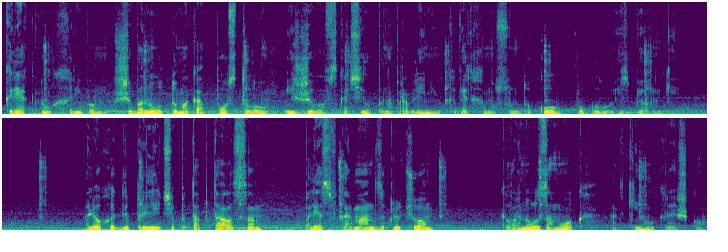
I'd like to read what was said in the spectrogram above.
крякнул хрипом, шибанул тумака по столу и живо вскочил по направлению к ветхому сундуку в углу избенки. Леха для приличия потоптался, полез в карман за ключом — ковырнул замок, откинул крышку.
